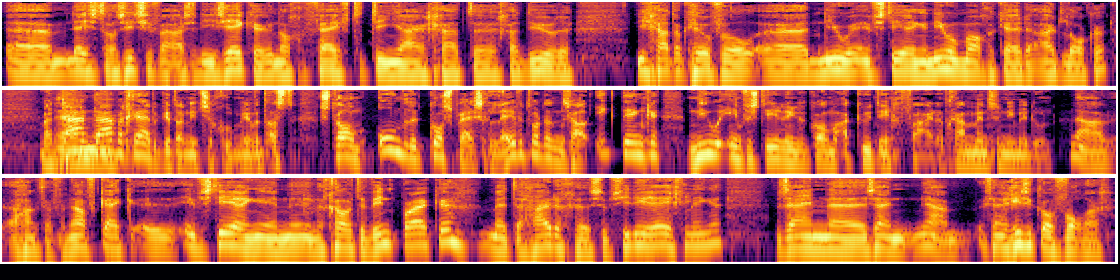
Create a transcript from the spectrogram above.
Um, deze transitiefase, die zeker nog vijf tot tien jaar gaat, uh, gaat duren, die gaat ook heel veel uh, nieuwe investeringen, nieuwe mogelijkheden uitlokken. Maar daar, en, daar begrijp ik het dan niet zo goed meer. Want als stroom onder de kostprijs geleverd wordt, dan zou ik denken, nieuwe investeringen komen acuut in gevaar. Dat gaan mensen niet meer doen. Nou, hangt er vanaf. Kijk, uh, investeringen in, in de grote windparken met de huidige subsidieregelingen zijn, zijn, ja, zijn risicovoller.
